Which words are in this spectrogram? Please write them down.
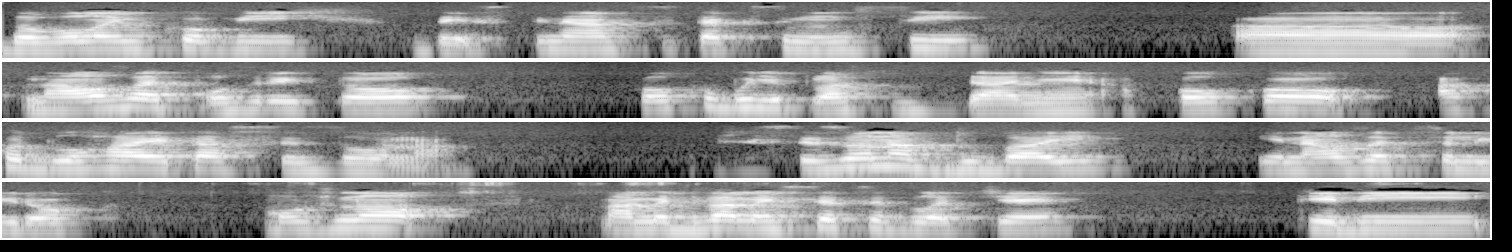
dovolenkových destinácií, tak si musí uh, naozaj pozrieť to, koľko bude platiť dane a koľko, ako dlhá je tá sezóna. Sezóna v Dubaji je naozaj celý rok. Možno máme dva mesiace v lete, kedy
